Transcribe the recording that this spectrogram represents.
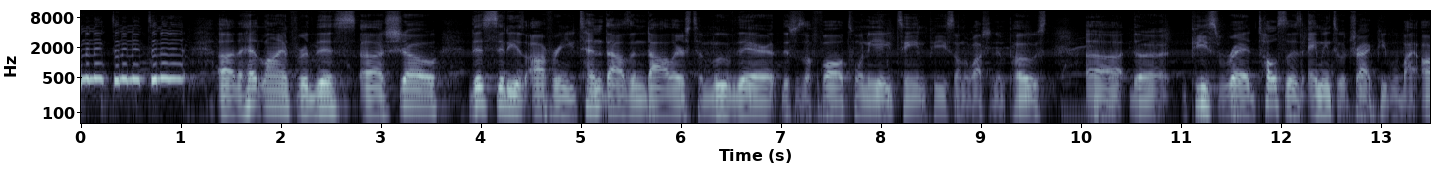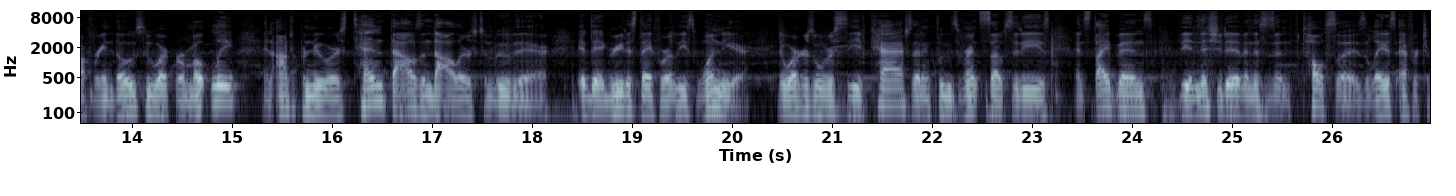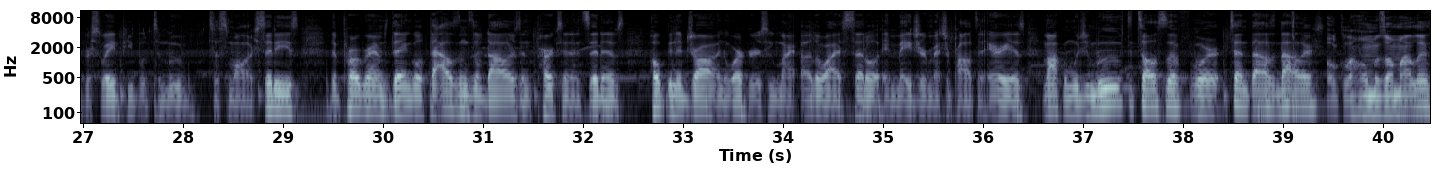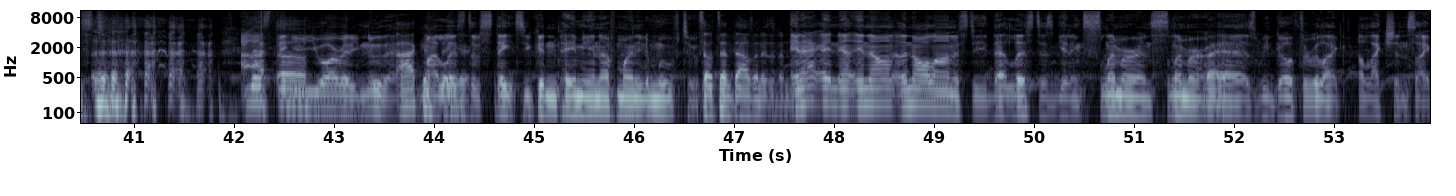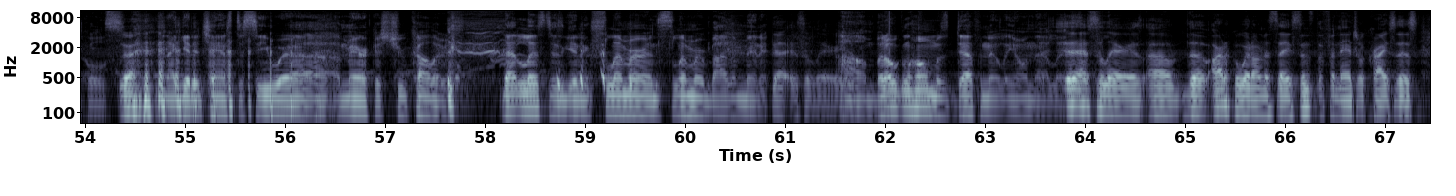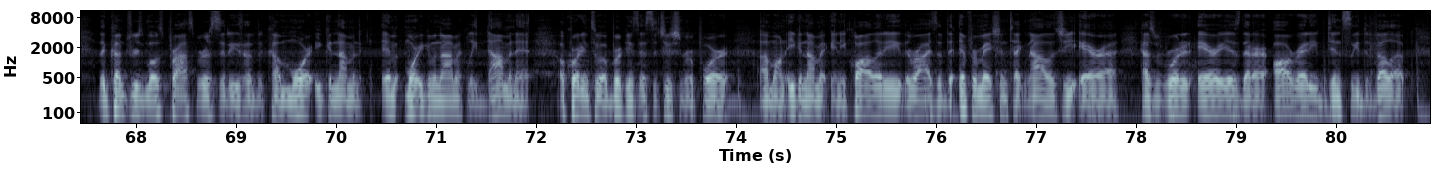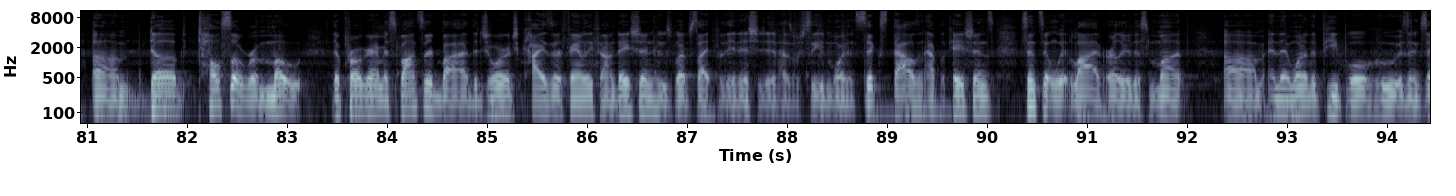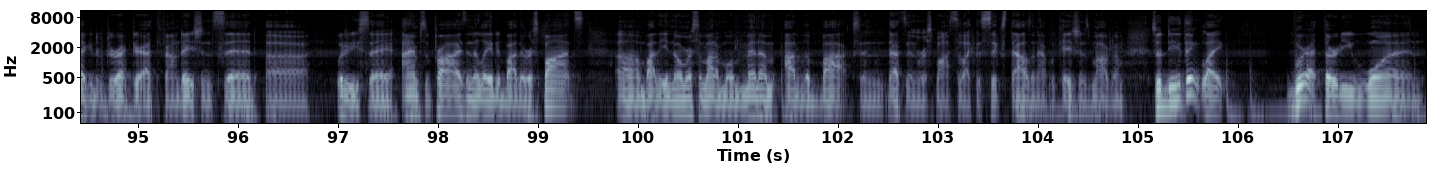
Uh, the headline for this uh, show this city is offering you $10,000 to move there. This was a fall 2018 piece on the Washington Post. Uh, the piece read Tulsa is aiming to attract people by offering those who work remotely and entrepreneurs $10,000 to move there if they agree to stay for at least one year. The workers will receive cash that includes rent subsidies and stipends. The initiative, and this is in Tulsa, is the latest effort to persuade people to move to smaller cities. The programs dangle thousands of dollars in perks and incentives, hoping to draw in workers who might otherwise settle in major metropolitan areas. Malcolm, would you move to Tulsa for $10,000? Oklahoma's on my list. I List figure of- you already knew that. My list of states you couldn't pay me enough money to move to. So 10000 isn't enough. And, I, and in, all, in all honesty, that list is getting slimmer and slimmer Right. as we go through like election cycles, and I get a chance to see where uh, America's true colors. That list is getting slimmer and slimmer by the minute. that is hilarious. Um, but Oklahoma's definitely on that list. That's hilarious. Um, the article went on to say, since the financial crisis, the country's most prosperous cities have become more economic, more economically dominant, according to a Brookings Institution report um, on economic inequality. The rise of the information technology era has rewarded areas that are already densely developed. Um, dubbed Tulsa Remote, the program is sponsored by the George Kaiser Family Foundation, whose website for the initiative has received more than 6,000 applications since it went live earlier this month. Um, and then one of the people who is an executive director at the foundation said, uh, what did he say? I am surprised and elated by the response, um, by the enormous amount of momentum out of the box. And that's in response to like the 6,000 applications, Malcolm. So do you think like we're at 31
